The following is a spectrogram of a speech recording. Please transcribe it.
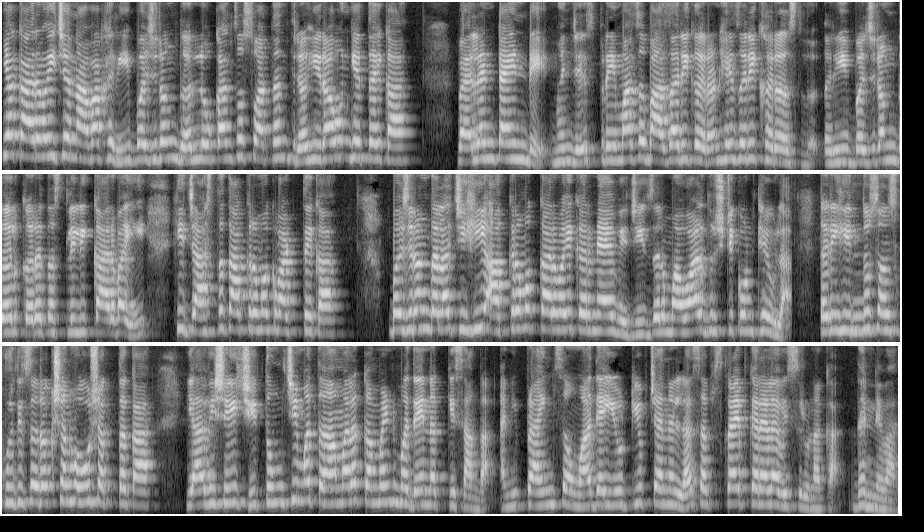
या कारवाईच्या नावाखाली बजरंग दल लोकांचं स्वातंत्र्य हिरावून घेतय का? व्हॅलेंटाईन डे म्हणजेच प्रेमाचं बाजारीकरण हे जरी खरं असलं तरी बजरंग दल करत असलेली कारवाई ही जास्तच आक्रमक वाटते का? बजरंग दलाची ही आक्रमक कारवाई करण्याऐवजी जर मवाळ दृष्टिकोन ठेवला तरी हिंदू संस्कृतीचं रक्षण होऊ शकतं का? याविषयीची तुमची मतं आम्हाला कमेंटमध्ये नक्की सांगा आणि प्राईम संवाद या युट्यूब चॅनलला सबस्क्राईब करायला विसरू नका. धन्यवाद.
